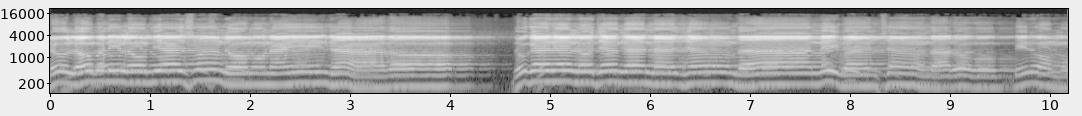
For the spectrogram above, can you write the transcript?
နုလုံးပတိလုံးပြဆွမ်းတော်မူနိုင်တတ်သော ဒုက္ခရလူချမ်းသာနာချမ်းသာနိဗ္ဗာန်ချမ်းသာတို့ကိုပြီးတော်မူ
